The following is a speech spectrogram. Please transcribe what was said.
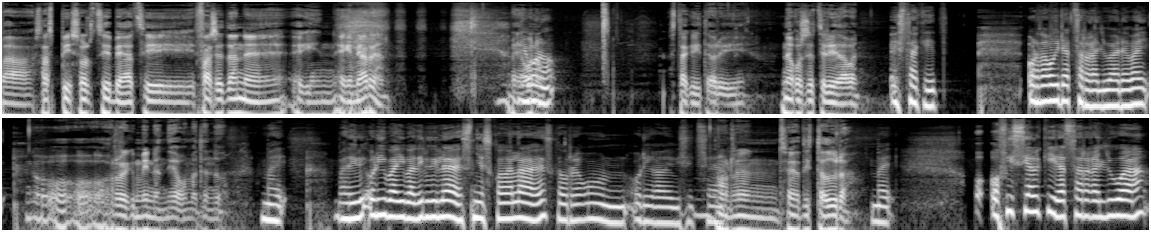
ba, zazpi sortzi behatzi fasetan eh, egin, egin beharrean. Baina, E, bueno, bueno, ez dakit hori negoziatzeri dagoen. ez dakit. Hor dago iratzargailua ere, bai. Horrek min handiago ematen du. Bai, Badi- hori bai badirudila ezinezkoa dela, ez? Gaur egun hori gabe bizitzea. Horren, zera, diktadura. Bai. O- Ofizialki iratzargailua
